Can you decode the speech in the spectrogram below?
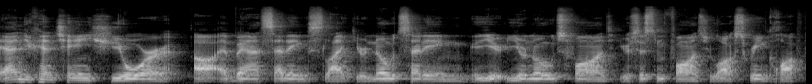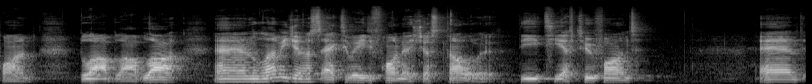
and you can change your uh, advanced settings like your note setting, your, your notes font, your system fonts, your lock screen clock font, blah blah blah. And let me just activate the font I just downloaded, the TF2 font. And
